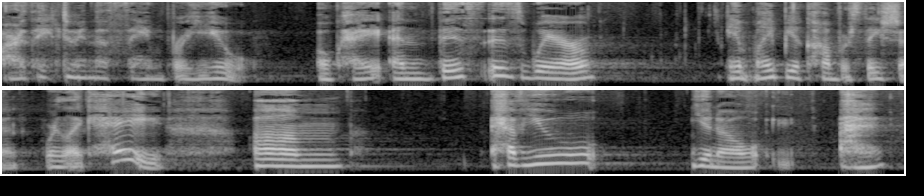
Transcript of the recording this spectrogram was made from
are they doing the same for you? Okay. And this is where it might be a conversation. We're like, hey, um, have you, you know,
